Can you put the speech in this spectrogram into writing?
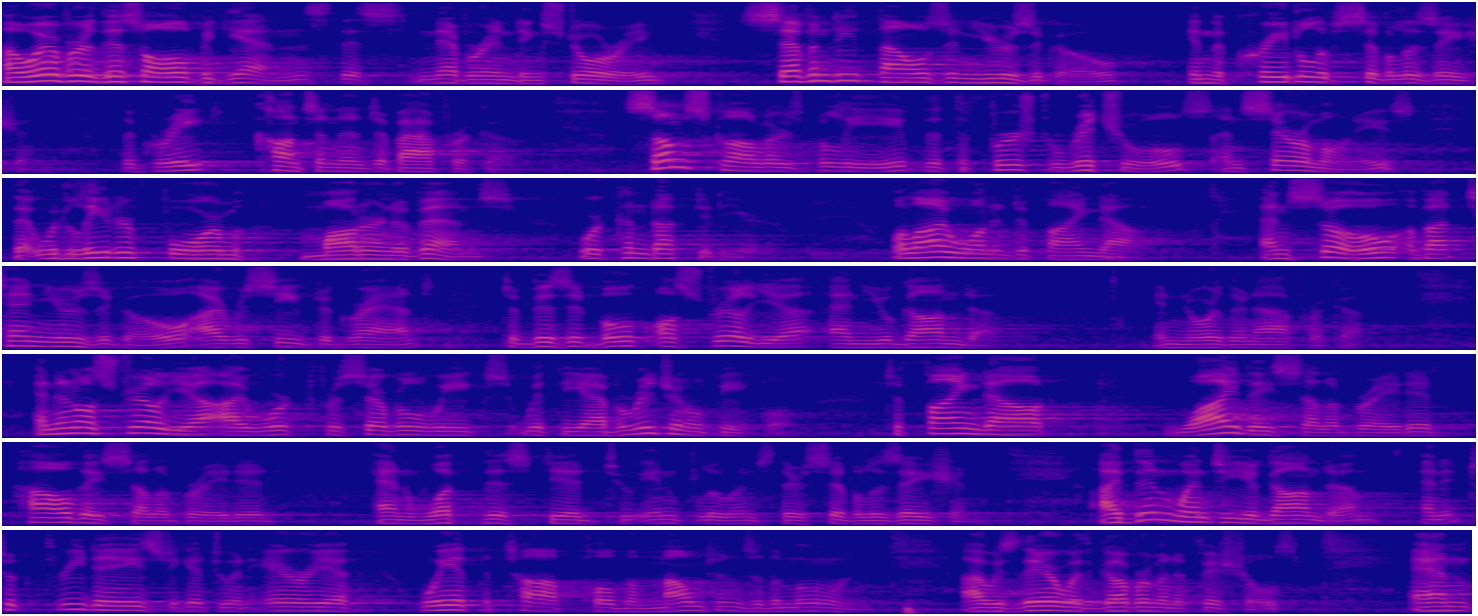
However, this all begins, this never ending story, 70,000 years ago in the cradle of civilization, the great continent of Africa. Some scholars believe that the first rituals and ceremonies that would later form modern events were conducted here. Well, I wanted to find out. And so, about 10 years ago, I received a grant to visit both Australia and Uganda in northern Africa. And in Australia, I worked for several weeks with the Aboriginal people to find out why they celebrated, how they celebrated, and what this did to influence their civilization. I then went to Uganda, and it took three days to get to an area way at the top called the Mountains of the Moon. I was there with government officials, and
